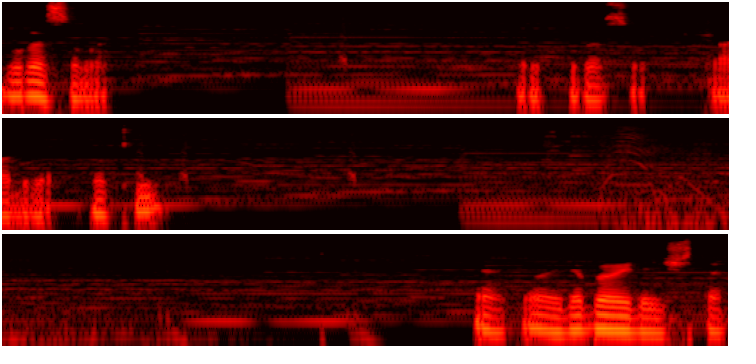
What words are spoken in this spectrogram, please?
Burası mı? Evet burası. Galiba bakayım. Evet öyle böyle işte.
